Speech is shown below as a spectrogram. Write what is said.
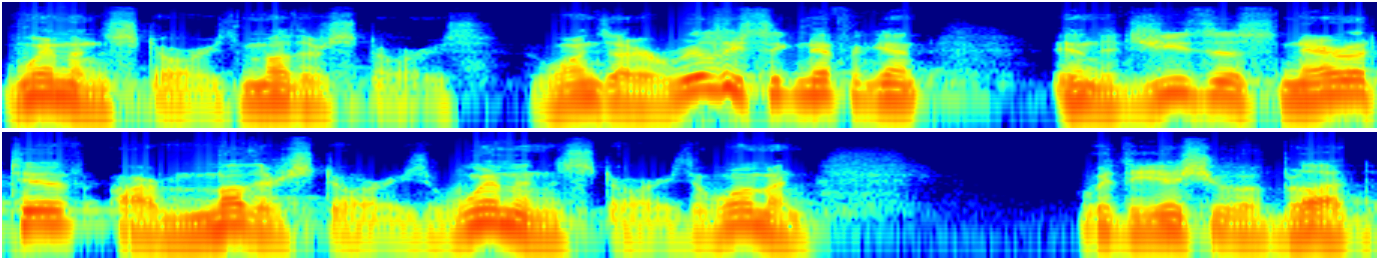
Women's stories, mother stories. The ones that are really significant in the Jesus narrative are mother stories, women's stories. The woman with the issue of blood,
